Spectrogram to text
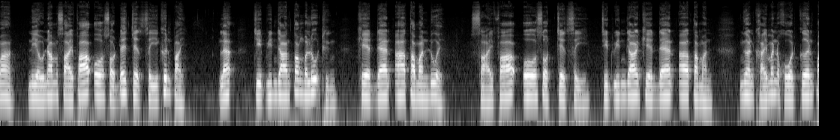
มารถเหนี่ยวนำสายฟ้าโอสถได้เจ็ดสีขึ้นไป และจิตวิญญาณต้องบรรลุถึงเขตแดนอาตมันด้วย สายฟ้าโอสถเจ็ดสี จิตวิญญาณเขตแดนอาตมัน เงื่อนไขมันโหดเกินไป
